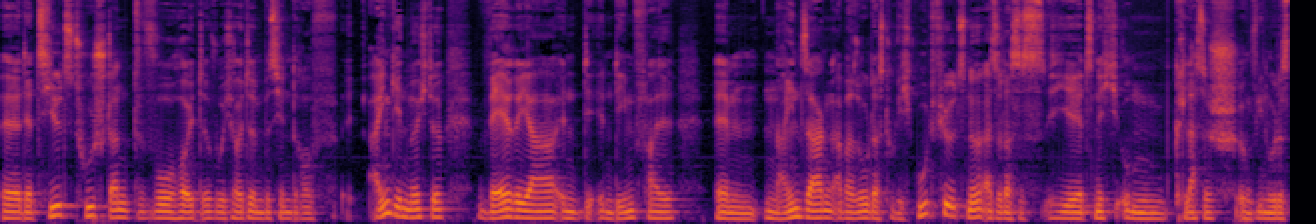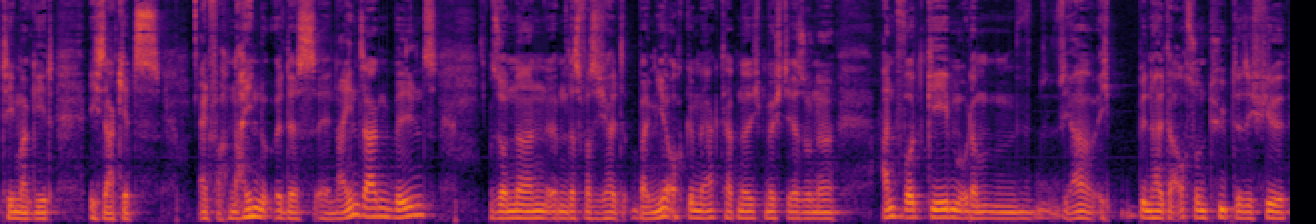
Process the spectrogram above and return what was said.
Äh, der Zielzustand, wo heute, wo ich heute ein bisschen drauf eingehen möchte, wäre ja in, in dem Fall ähm, Nein sagen, aber so, dass du dich gut fühlst. Ne? Also, dass es hier jetzt nicht um klassisch irgendwie nur das Thema geht, ich sag jetzt einfach Nein des äh, Nein sagen Willens, sondern ähm, das, was ich halt bei mir auch gemerkt habe, ne? ich möchte ja so eine Antwort geben oder ja, ich bin halt da auch so ein Typ, der sich viel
